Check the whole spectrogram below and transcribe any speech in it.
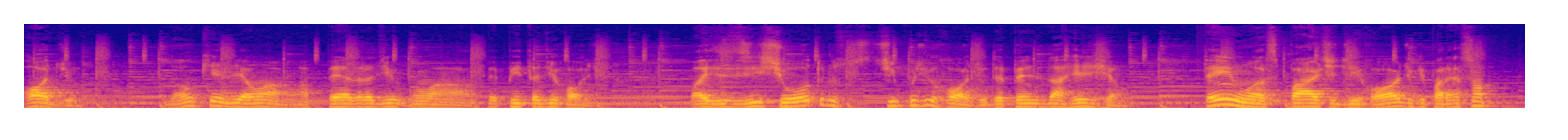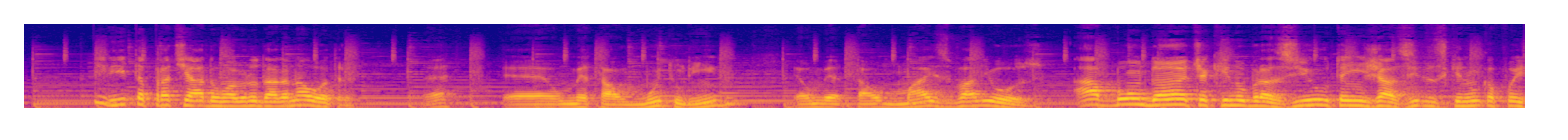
ródio. Não que ele é uma, uma pedra de uma pepita de ródio, mas existe outros tipos de ródio, depende da região. Tem umas partes de ródio que parecem uma pirita prateada, uma grudada na outra. Né? É um metal muito lindo, é o metal mais valioso. Abundante aqui no Brasil, tem jazidas que nunca foi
